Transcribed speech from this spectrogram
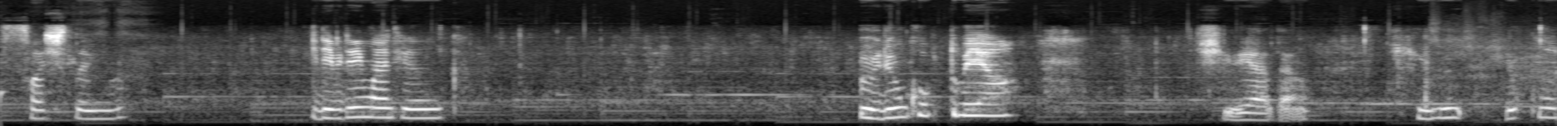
saçlarını. Gidebilirim artık. Ödüm koptu be ya. Geldi ama. Şiir yok lan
